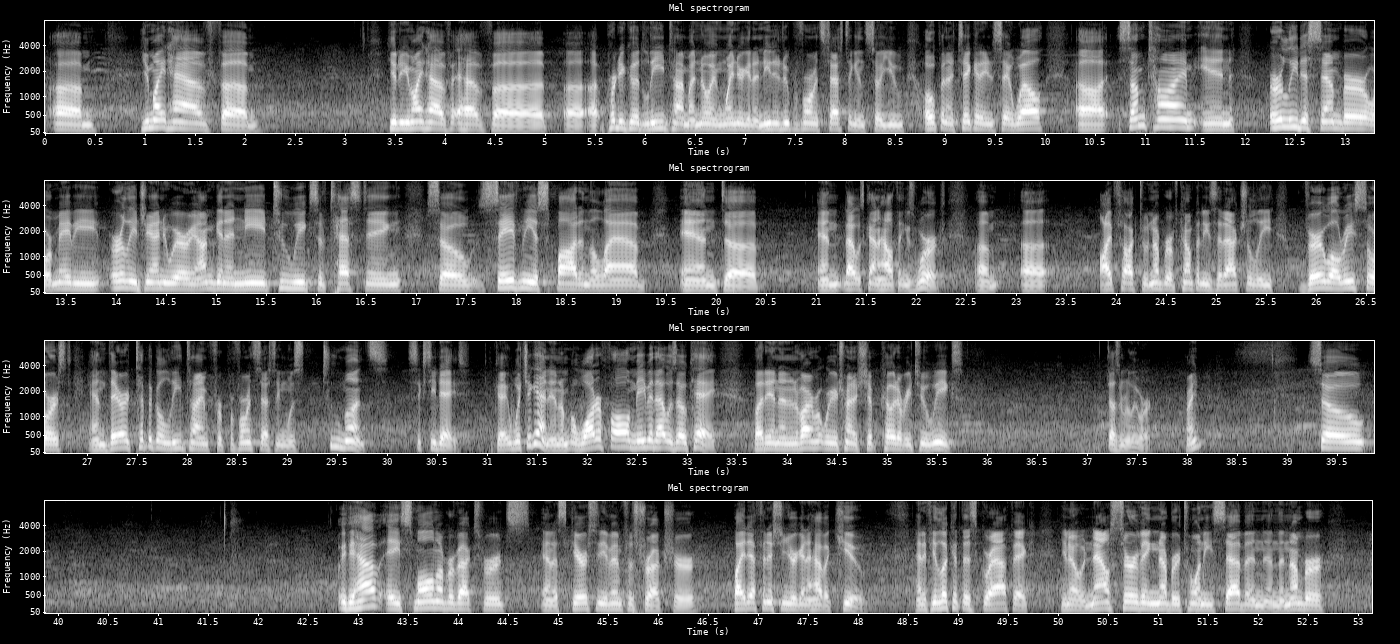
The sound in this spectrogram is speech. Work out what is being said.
um, you might have, um, you know, you might have, have uh, a pretty good lead time on knowing when you're going to need to do performance testing, and so you open a ticket and you say, well, uh, sometime in early December or maybe early January, I'm going to need two weeks of testing, so save me a spot in the lab, and, uh, and that was kind of how things worked. Um, uh, I've talked to a number of companies that actually very well resourced, and their typical lead time for performance testing was two months, 60 days. Okay, which again, in a waterfall, maybe that was okay, but in an environment where you're trying to ship code every two weeks, it doesn't really work, right? So if you have a small number of experts and a scarcity of infrastructure, by definition, you're going to have a queue. And if you look at this graphic, you know, now serving number 27, and the number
